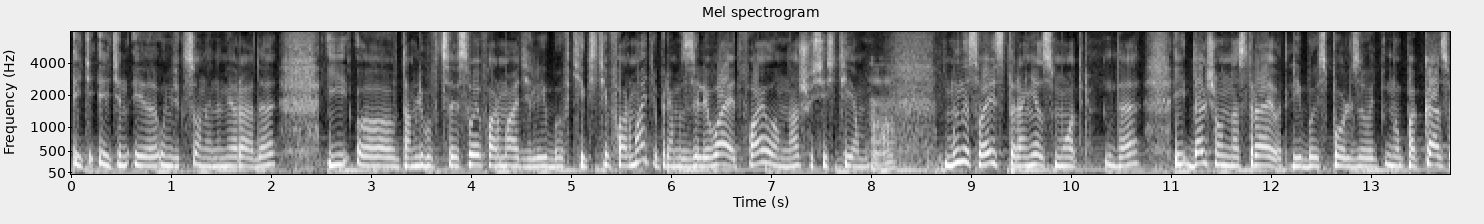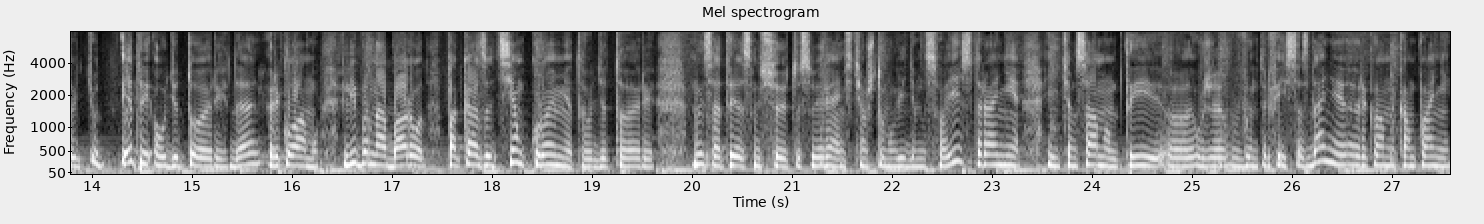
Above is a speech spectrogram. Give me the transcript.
эти, эти унификационные номера, да, и там либо в CSV формате, либо в TXT формате прямо заливает файлом нашу систему. Uh-huh. Мы на своей стороне смотрим, да, и дальше он настраивает, либо использовать, ну, показывать этой аудитории, да, рекламу, либо наоборот, показывать всем, кроме этой аудитории. Мы, соответственно, все это сверяем с тем, что мы видим на своей стороне, и тем самым ты э, уже в интерфейсе создания рекламной кампании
